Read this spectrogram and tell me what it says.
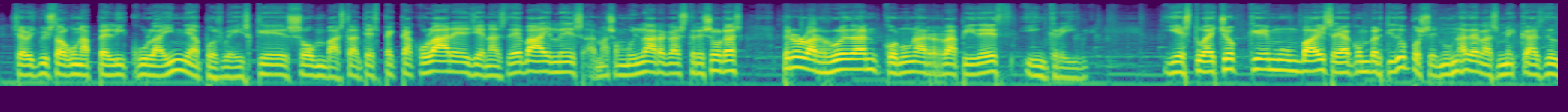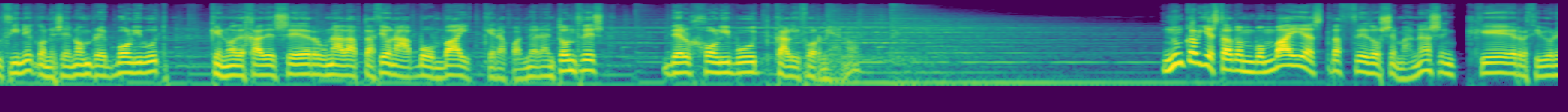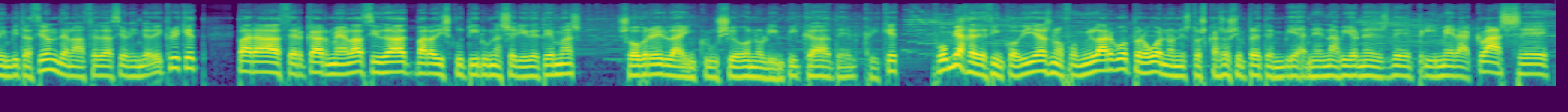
Si habéis visto alguna película india, pues veis que son bastante espectaculares, llenas de bailes, además son muy largas, tres horas, pero las ruedan con una rapidez increíble. Y esto ha hecho que Mumbai se haya convertido pues, en una de las mecas del cine con ese nombre Bollywood, que no deja de ser una adaptación a Bombay, que era cuando era entonces, del Hollywood californiano. Nunca había estado en Bombay hasta hace dos semanas en que recibí una invitación de la Federación India de Cricket para acercarme a la ciudad para discutir una serie de temas sobre la inclusión olímpica del cricket. Fue un viaje de cinco días, no fue muy largo, pero bueno, en estos casos siempre te envían en aviones de primera clase,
